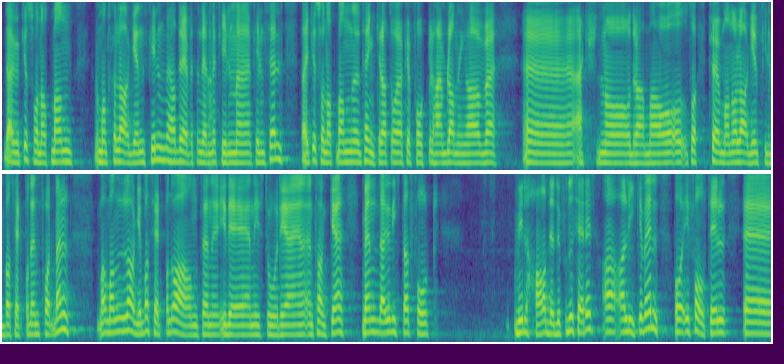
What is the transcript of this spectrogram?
Det er jo ikke sånn at man når man skal lage en film, Jeg har drevet en del med film, eh, film selv. Det er ikke sånn at man tenker at folk vil ha en blanding av action og drama, og, og, så prøver man å lage en film basert på den formelen man, man, lager basert på noe annet enn idé, en historie, en, en, tanke. Men det er jo viktig at folk vil ha det du produserer allikevel. Og i forhold til eh,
